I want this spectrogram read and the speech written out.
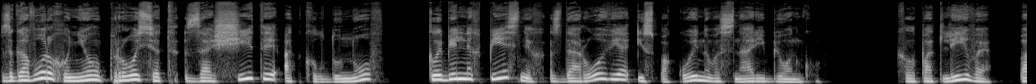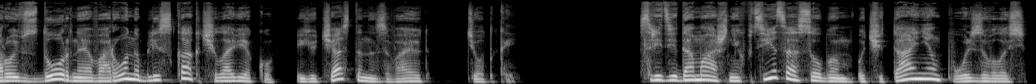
В заговорах у нее просят защиты от колдунов, в колыбельных песнях здоровья и спокойного сна ребенку. Хлопотливая, порой вздорная ворона близка к человеку, ее часто называют теткой. Среди домашних птиц особым почитанием пользовалась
